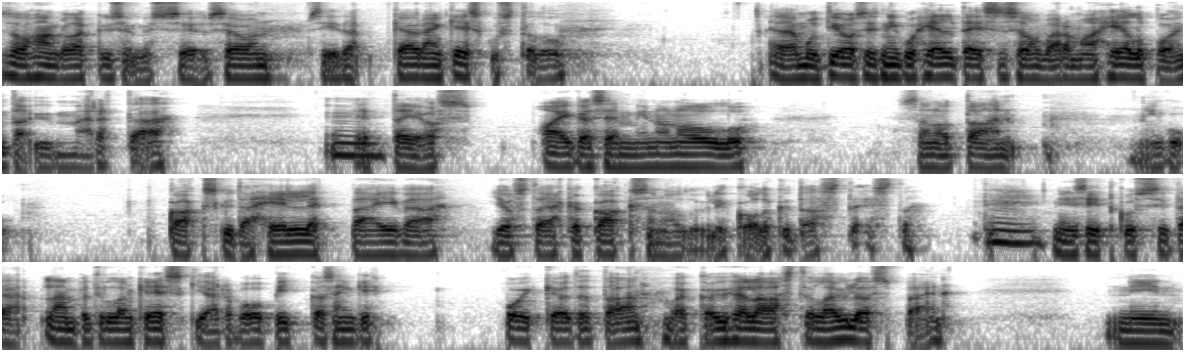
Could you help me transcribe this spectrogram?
Se on hankala kysymys. Se, se on, siitä käydään keskustelua. Mutta joo, siis niin kuin helteissä se on varmaan helpointa ymmärtää, mm. että jos aikaisemmin on ollut, sanotaan, niin kuin 20 hellepäivää, josta ehkä kaksi on ollut yli 30 asteista, mm. niin sitten kun sitä lämpötilan keskiarvoa pikkasenkin poikkeutetaan vaikka yhdellä asteella ylöspäin, niin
